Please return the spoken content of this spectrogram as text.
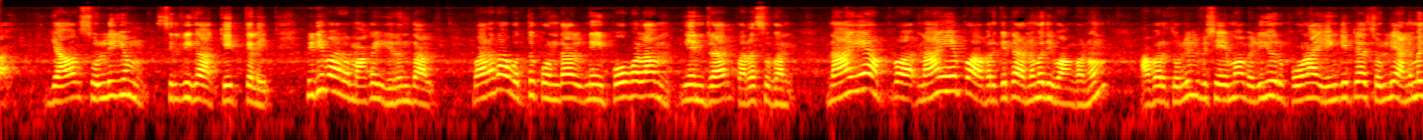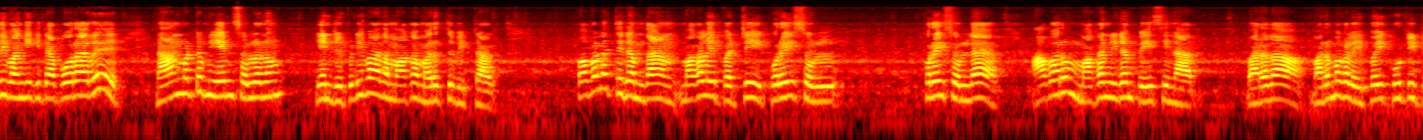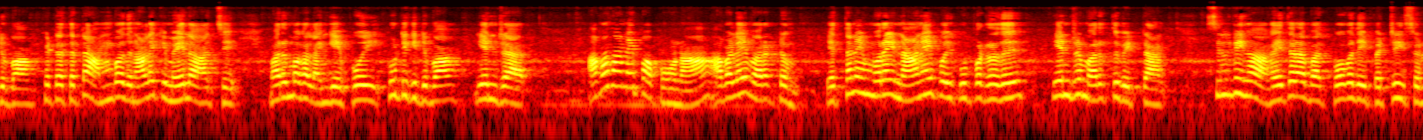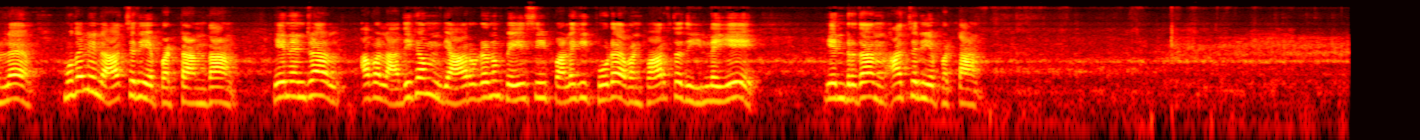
யார் சொல்லியும் சில்விகா கேட்கலை. பிடிவாதமாக இருந்தாள். வரதா ஒத்துக்கொண்டால் நீ போகலாம் என்றார் பரசுகன். நான் ஏன் அப்பா நான் ஏன்ப்பா அவர்கிட்ட அனுமதி வாங்கணும்? அவர் தொழில் விஷயமா வெளியூர் போனால் என்கிட்ட சொல்லி அனுமதி வாங்கிக்கிட்டா போகிறாரு நான் மட்டும் ஏன் சொல்லணும்? என்று பிடிவாதமாக மறுத்துவிட்டாள். பவளத்திடம்தான் மகளை பற்றி குறை சொல் குறை சொல்ல அவரும் மகனிடம் பேசினார். வரதா மருமகளை போய் கூட்டிட்டு வா. கிட்டத்தட்ட ஐம்பது நாளைக்கு மேலே ஆச்சு. மருமகள் அங்கே போய் கூட்டிக்கிட்டு வா என்றார். அவதானேப்பா போனா? அவளே வரட்டும். எத்தனை முறை நானே போய் கூப்பிடுறது? என்று மறுத்துவிட்டான். சில்விகா ஹைதராபாத் போவதை பற்றி சொல்ல முதலில் ஆச்சரியப்பட்டான் தான். ஏனென்றால் அவள் அதிகம் யாருடனும் பேசி பழகி கூட அவன் பார்த்தது இல்லையே என்றுதான் ஆச்சரியப்பட்டான்.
